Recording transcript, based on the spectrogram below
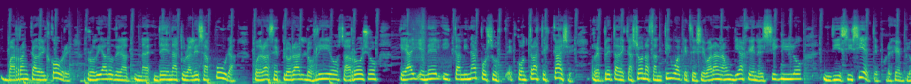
barranca del cobre, rodeado de, de naturaleza pura. Podrás explorar los ríos, arroyos, que hay en él y caminar por sus eh, contrastes calles, repleta de casonas antiguas que te llevarán a un viaje en el siglo XVII, por ejemplo,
